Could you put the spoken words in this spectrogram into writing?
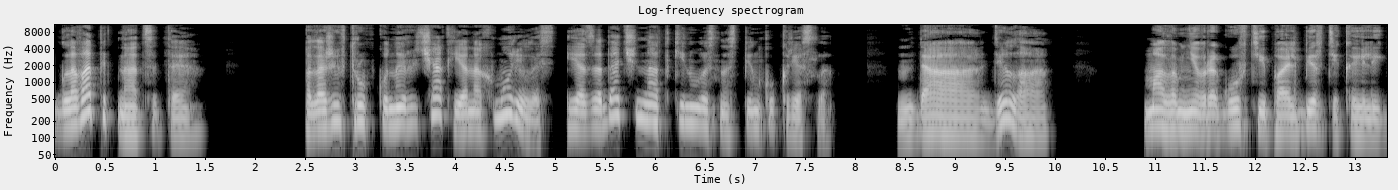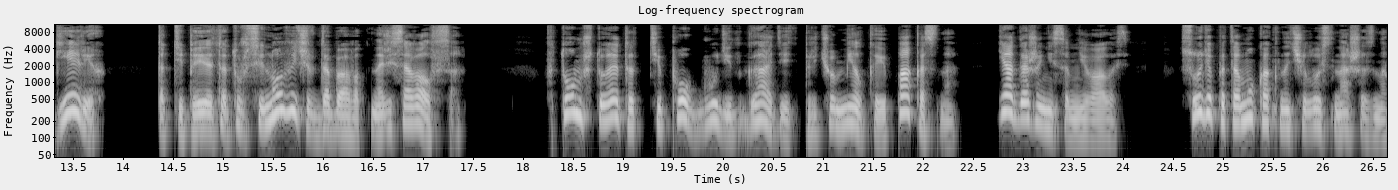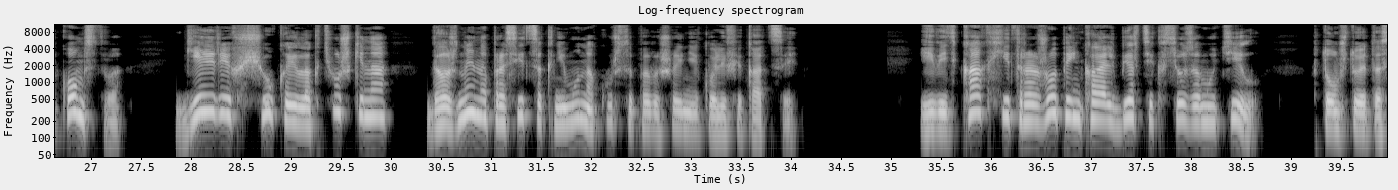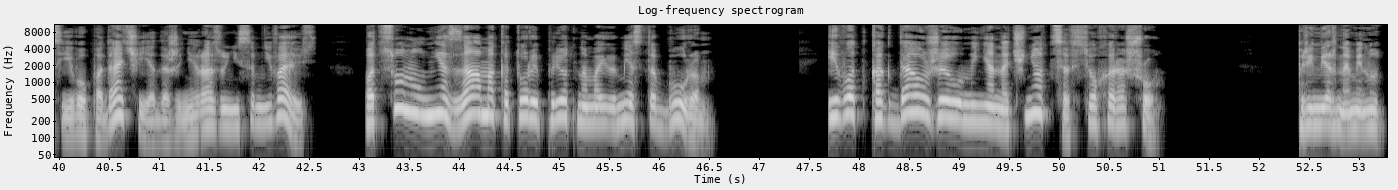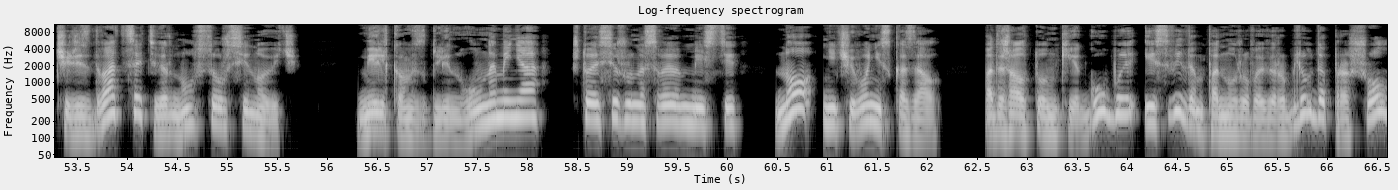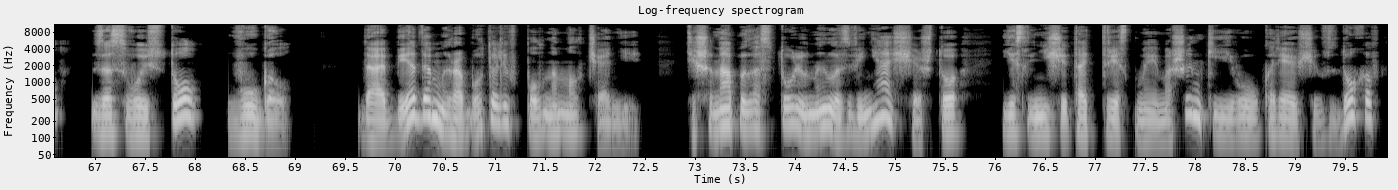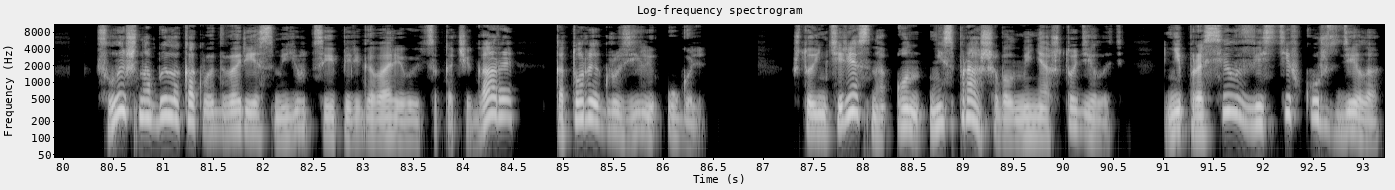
Глава пятнадцатая. Положив трубку на рычаг, я нахмурилась и озадаченно откинулась на спинку кресла. Да, дела. Мало мне врагов типа Альбертика или Герих, так теперь этот Урсинович вдобавок нарисовался. В том, что этот типок будет гадить, причем мелко и пакостно, я даже не сомневалась. Судя по тому, как началось наше знакомство, Герих, Щука и Локтюшкина должны напроситься к нему на курсы повышения квалификации. И ведь как хитрожопенько Альбертик все замутил. В том, что это с его подачи, я даже ни разу не сомневаюсь. Подсунул мне зама, который прет на мое место буром. И вот когда уже у меня начнется все хорошо? Примерно минут через двадцать вернулся Урсинович мельком взглянул на меня, что я сижу на своем месте, но ничего не сказал. Поджал тонкие губы и с видом понурого верблюда прошел за свой стол в угол. До обеда мы работали в полном молчании. Тишина была столь уныло звенящая, что, если не считать треск моей машинки и его укоряющих вздохов, слышно было, как во дворе смеются и переговариваются кочегары, которые грузили уголь. Что интересно, он не спрашивал меня, что делать, не просил ввести в курс дела,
